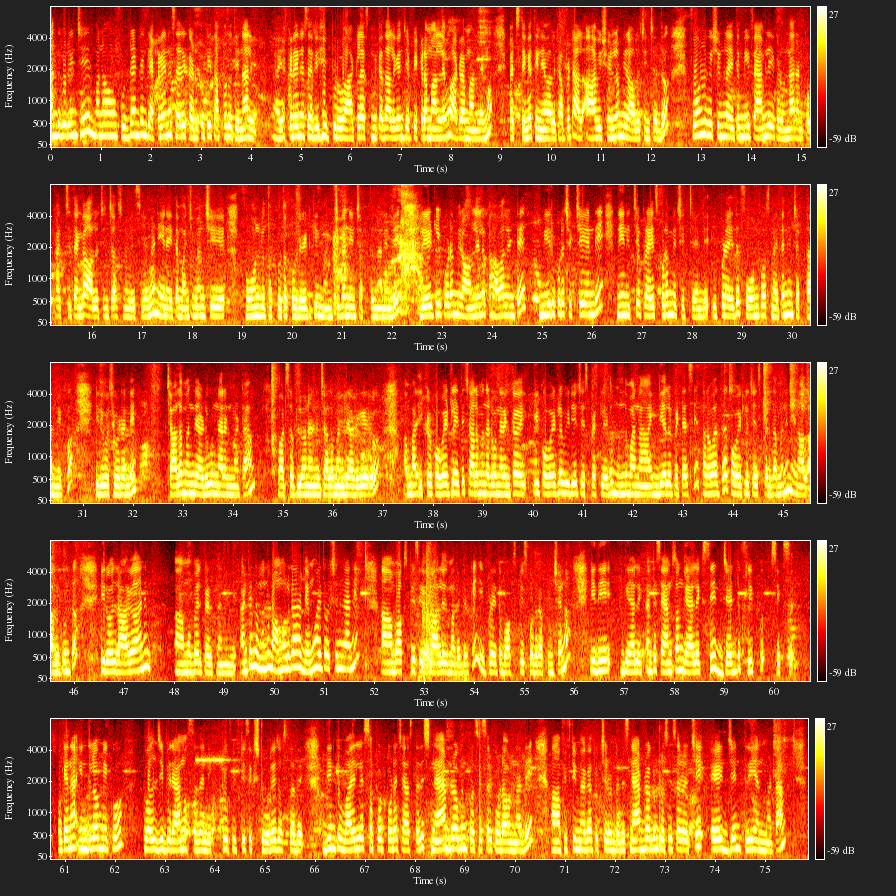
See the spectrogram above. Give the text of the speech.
అందు గురించి మనం ఫుడ్ అంటే ఇంకెక్కడైనా సరే కడుపుకి తప్పదు తినాలి. ఎక్కడైనా సరే ఇప్పుడు ఆకలేస్తుంది కదా అలాగని చెప్పి ఇక్కడ మానలేము అక్కడ మానలేము. ఖచ్చితంగా తినేవాళ్ళు కాబట్టి అలా- ఆ విషయంలో మీరు ఆలోచించద్దు. ఫోన్ల విషయంలో అయితే మీ ఫ్యామిలీ ఇక్కడ ఉన్నారనుకో ఖచ్చితంగా ఆలోచించాల్సిన విషయమే. నేనైతే మంచి మంచి ఫోన్లు తక్కువ తక్కువ రేటుకి మంచిగా నేను చెప్తున్నానండి. రేట్లు కూడా మీరు ఆన్లైన్లో కావాలంటే మీరు కూడా చెక్ చేయండి. నేను ఇచ్చే ప్రైస్ కూడా మీరు చెక్ చేయండి. ఇప్పుడైతే ఫోన్ కోసం అయితే నేను చెప్తాను మీకు. ఇదిగో చూడండి. చాలామంది అడుగున్నారనమాట వాట్సాప్లో నన్ను చాలామంది అడిగారు. ఇక్కడ కోవైట్లో అయితే చాలామంది అడుగున్నారు. ఇంకా ఈ కోవైట్లో వీడియో చేసి పెట్టలేదు. ముందు మన ఇండియాలో పెట్టేసి తర్వాత కోవైట్లో చేసి పెడదామని నేను అనుకుంటూ ఈరోజు రాగానే మొబైల్ పెడుతున్నానండి అంటే ఇంత ముందు మామూలుగా డెమో అయితే వచ్చింది కానీ బాక్స్ పీస్ రాలేదు మా దగ్గరికి. ఇప్పుడైతే బాక్స్ పీస్ కూడా రప్పించాను. ఇది గ్యాలెక్సీ అంటే Samsung Galaxy Z flip six. ఓకేనా? ఇందులో మీకు ట్వెల్వ్ జీబీ ర్యామ్ వస్తుందండి. టూ ఫిఫ్టీ సిక్స్ స్టోరేజ్ వస్తుంది. దీనికి వైర్లెస్ సపోర్ట్ కూడా చేస్తుంది. స్నాప్డ్రాగన్ ప్రొసెసర్ కూడా ఉన్నది. ఫిఫ్టీ మెగా పిక్చర్ ఉంటుంది. స్నాప్డ్రాగన్ ప్రొసెసర్ వచ్చి ఎయిట్ జెన్ త్రీ అనమాట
